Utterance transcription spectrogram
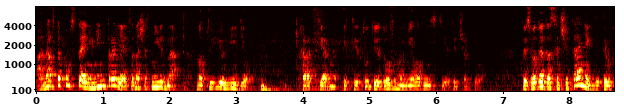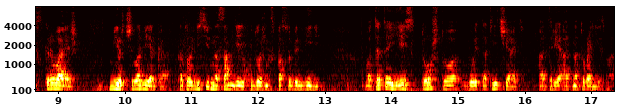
Она в таком состоянии, у нее не проявляется, она сейчас не видна, но ты ее видел характерно, и ты тут ее должен умело внести, эту черту. То есть вот это сочетание, где ты вскрываешь мир человека, который действительно на самом деле художник способен видеть, вот это и есть то, что будет отличать от, от натурализма.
